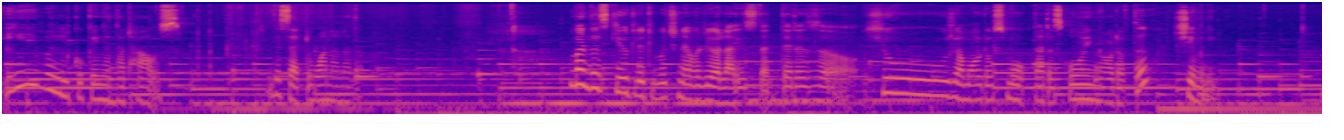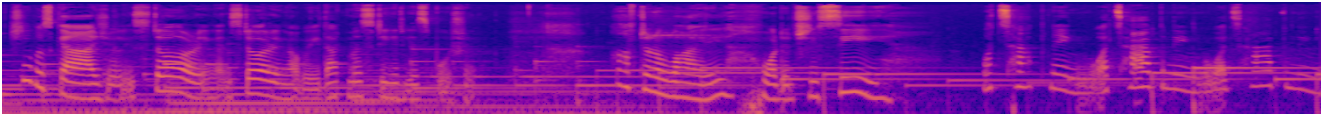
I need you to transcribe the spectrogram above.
evil cooking in that house, they said to one another. But this cute little witch never realized that there is a huge amount of smoke that is going out of the chimney. She was casually stirring and stirring away that mysterious potion. After a while, what did she see? What's happening? What's happening? What's happening?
